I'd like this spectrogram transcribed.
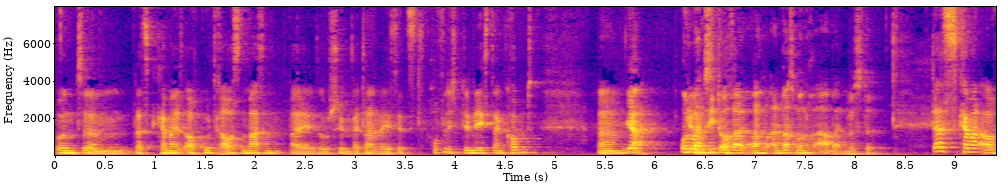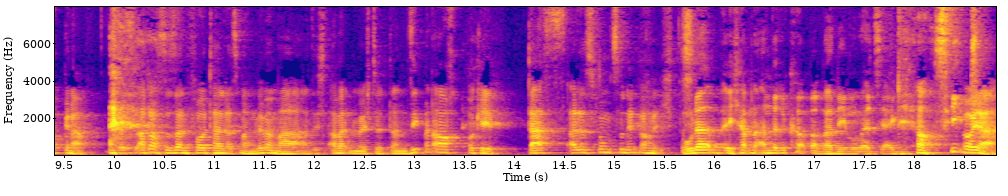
und ähm, das kann man jetzt auch gut draußen machen bei so schönem Wetter, weil es jetzt hoffentlich demnächst dann kommt. Ähm, ja. Und genau. man sieht auch, an was man noch arbeiten müsste. Das kann man auch, genau. Das hat auch so seinen Vorteil, dass man, wenn man mal an sich arbeiten möchte, dann sieht man auch, okay, das alles funktioniert noch nicht. Oder ich habe eine andere Körperwahrnehmung, als sie eigentlich aussieht. Oh ja,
